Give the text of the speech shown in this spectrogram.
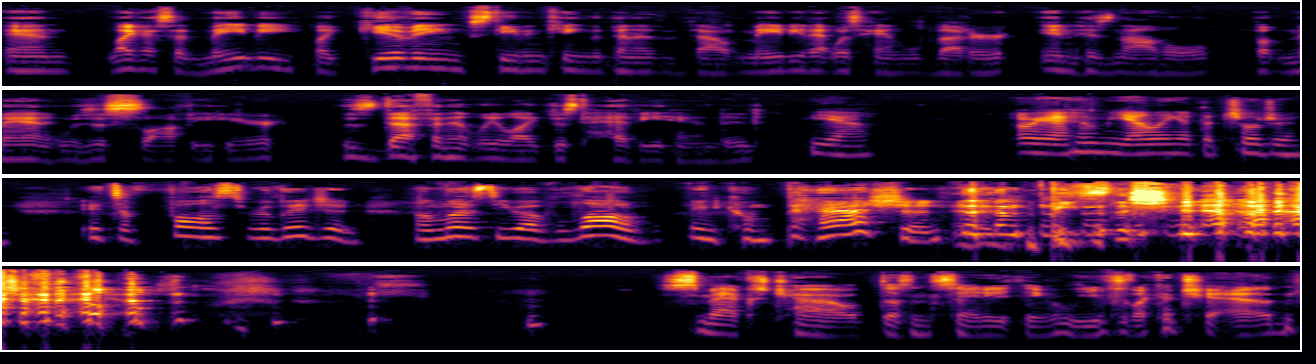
And like I said, maybe like giving Stephen King the benefit of the doubt, maybe that was handled better in his novel. But man, it was just sloppy here. This is definitely like just heavy handed. Yeah. Oh yeah, him yelling at the children. It's a false religion unless you have love and compassion. And then beats the shit out of the child. Smacks child doesn't say anything, leaves like a Chad.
